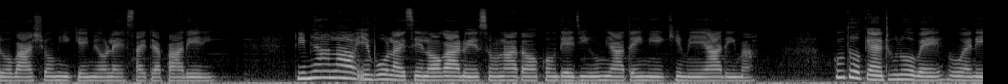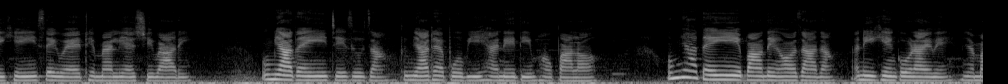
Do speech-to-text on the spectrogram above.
တို့ပါရှုံးမိကိန်းမျိုးလဲစိုက်တတ်ပါသေးသည်ဒီများလောက်အင်ပို့လိုက်စင်လောကတွင်ဆွန်လာသောကုန်တယ်ကြီးဦးများသိန်းနှင့်ခင်မင်ရသည်မှာကုသိုလ်ကံထူးလို့ပဲဟိုအနေခင်စိတ်ဝဲထင်မှန်လျက်ရှိပါသည်ဦးမြသိန်းကျေးဇူးကြောင့်သူများထက်ပိုပြီးဟန်နေသည်မဟုတ်ပါလောဦးမြသိန်း၏ပေါင်းတင်ဩဇာကြောင့်အနီခင်ကိုယ်တိုင်ပင်မြမ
